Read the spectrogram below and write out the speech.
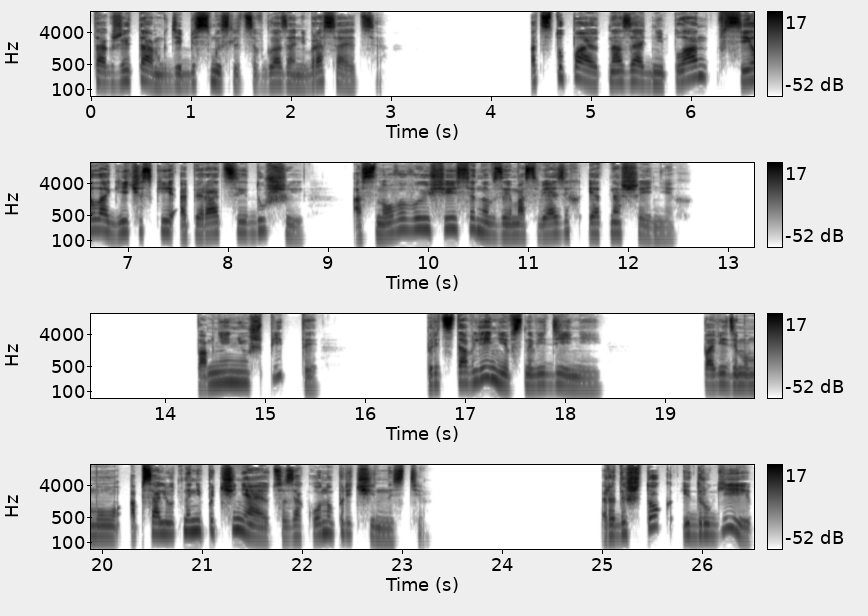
также и там, где бессмыслица в глаза не бросается, отступают на задний план все логические операции души, основывающиеся на взаимосвязях и отношениях. По мнению Шпитты, представления в сновидении, по-видимому, абсолютно не подчиняются закону причинности. Радышток и другие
